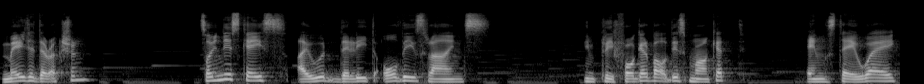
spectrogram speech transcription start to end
major direction. So in this case, I would delete all these lines, simply forget about this market and stay away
